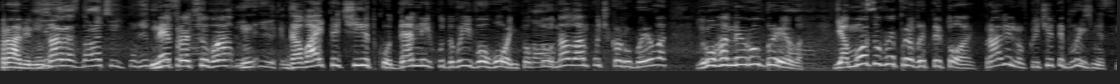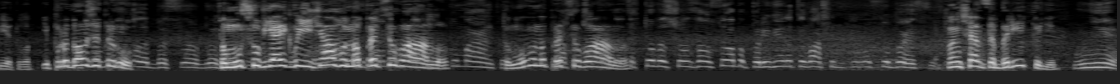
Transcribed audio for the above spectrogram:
Правильно, Їх зараз значить, відповідно, не до працював. Н- Давайте чітко, денний ходовий вогонь. Тобто Так. одна лампочка робила, друга не робила. Я можу виправити то, правильно, включити ближнє світло і продовжити Ви рух. їхали без, е, ближнього. Тому що я як виїжджав, воно Тепер працювало. документи. Тому воно Я хочу працювало. подивитися, Хто ви що за особа, перевірити вашу особистість. Зараз заберіть тоді. Ні,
